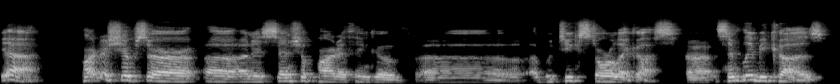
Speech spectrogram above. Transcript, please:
Yeah, partnerships are uh, an essential part, I think, of uh, a boutique store like us, uh, simply because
